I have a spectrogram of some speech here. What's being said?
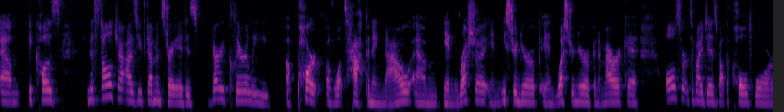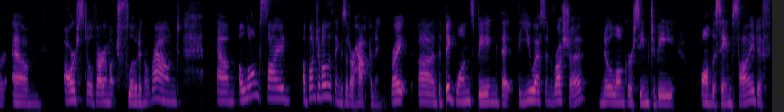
um, because nostalgia, as you've demonstrated, is very clearly a part of what's happening now um, in Russia, in Eastern Europe, in Western Europe, in America. All sorts of ideas about the Cold War um, are still very much floating around um, alongside a bunch of other things that are happening, right? Uh, the big ones being that the US and Russia no longer seem to be on the same side, if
